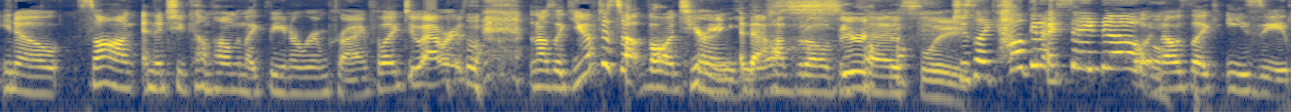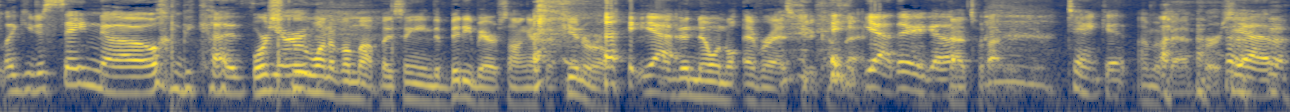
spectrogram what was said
you know, song, and then she'd come home and like be in her room crying for like two hours. and I was like, you have to stop volunteering at that hospital because Seriously. she's like, how can I say no? And I was like, easy, like you just say no because Or you're- screw one of them up by singing the Bitty Bear song at the funeral. Yeah. And then no one will ever ask you to come back. yeah, there you go. That's what I would do. Tank it. I'm a bad person. Yeah.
